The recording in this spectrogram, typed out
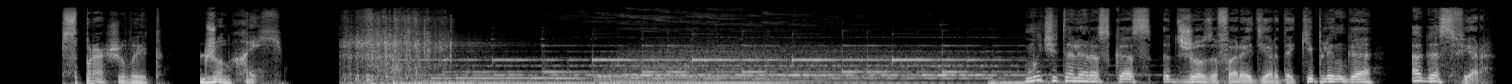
спрашивает Джон Хей. Мы читали рассказ Джозефа Редьярда Киплинга «Агосфер».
